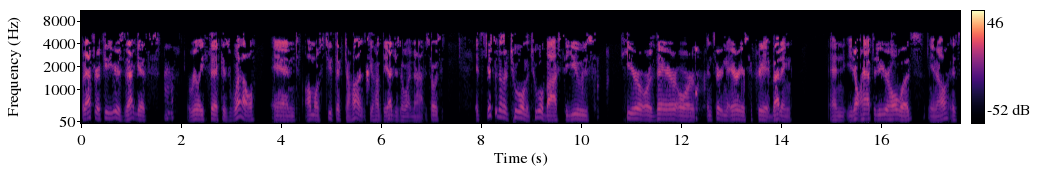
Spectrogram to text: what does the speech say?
But after a few years, that gets really thick as well, and almost too thick to hunt. So you hunt the edges and whatnot. So it's it's just another tool in the toolbox to use here or there or in certain areas to create bedding. And you don't have to do your whole woods. You know, it's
